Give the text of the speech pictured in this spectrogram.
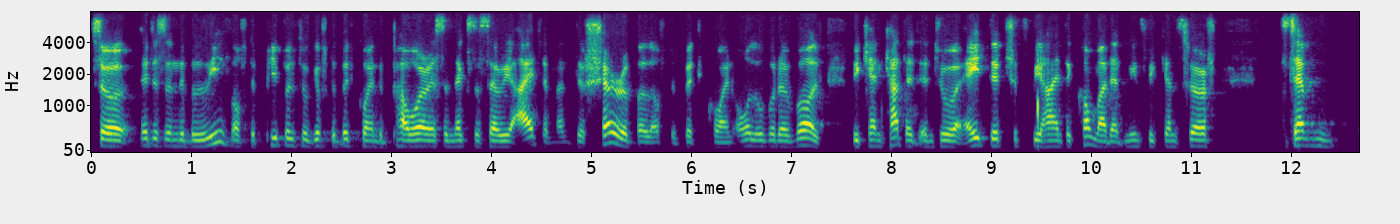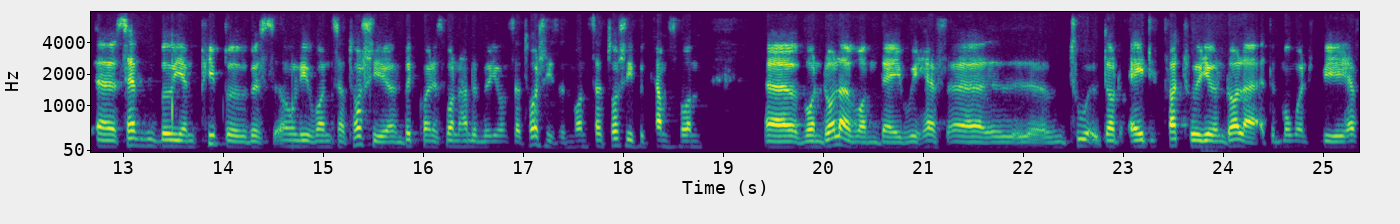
So it is in the belief of the people to give the Bitcoin the power as a necessary item and the shareable of the Bitcoin all over the world. We can cut it into eight digits behind the comma. That means we can serve seven uh, 7 billion people with only one Satoshi, and Bitcoin is 100 million Satoshis, and one Satoshi becomes one uh, one dollar one day. We have uh, 2.8 quadrillion dollar at the moment. We have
